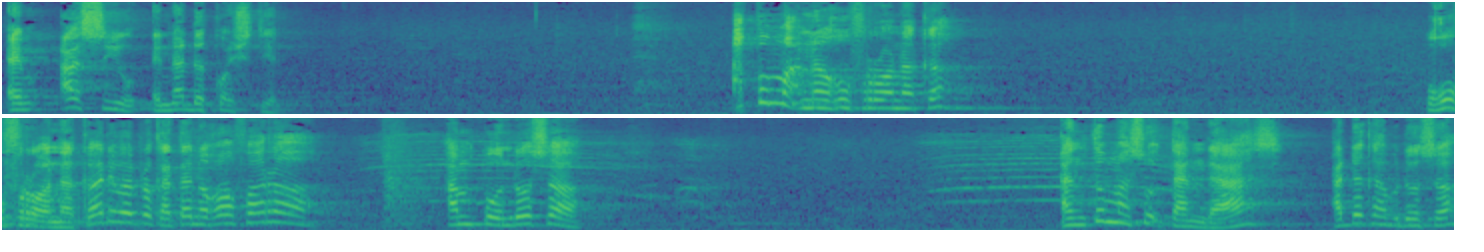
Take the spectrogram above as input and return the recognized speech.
i'm ask you another question apa makna ghufranaka ghufranaka dia berkata ghafara ampun dosa antum masuk tandas adakah berdosa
